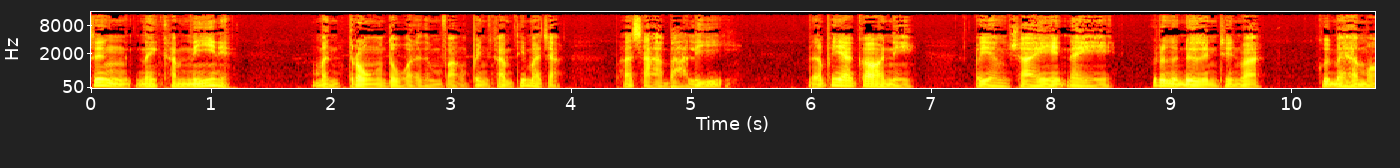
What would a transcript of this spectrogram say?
ซึ่งในคำนี้เนี่ยมันตรงตัวเลยท่านฟังเป็นคำที่มาจากภาษาบาลีแล้วพยากรณ์นี่ ก็ยังใช้ในเรื่องอื่นๆ เช่นว่า คุณไปหาหมอ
